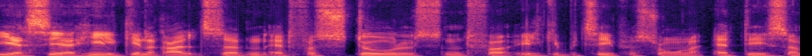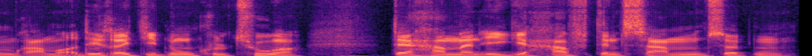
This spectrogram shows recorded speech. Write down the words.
Jeg ser helt generelt sådan, at forståelsen for LGBT-personer er det, som rammer. Og det er rigtigt, nogle kulturer, der har man ikke haft den samme sådan,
